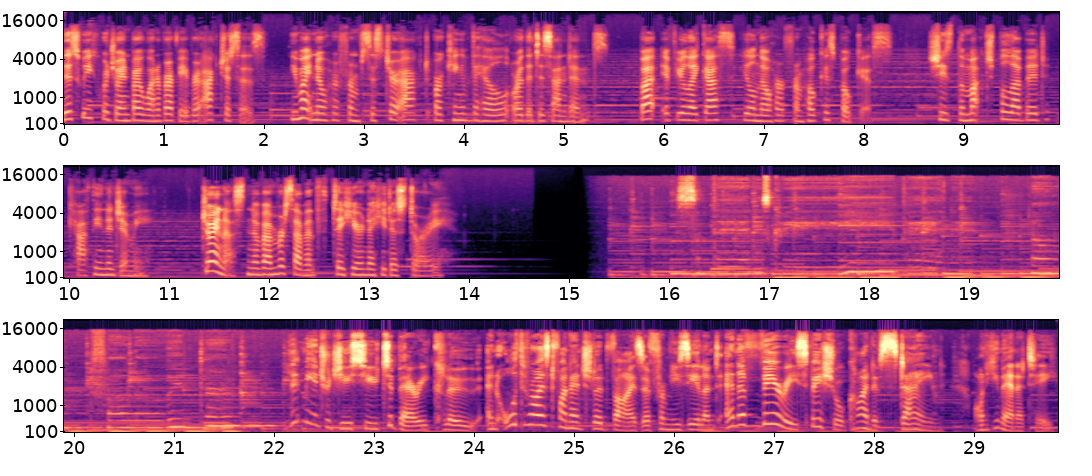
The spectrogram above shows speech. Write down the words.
This week, we're joined by one of our favorite actresses. You might know her from Sister Act or King of the Hill or The Descendants. But if you're like us, you'll know her from Hocus Pocus. She's the much beloved Kathy Najimy. Join us November 7th to hear Nahita's story. Something is creeping. Don't follow it down. Let me introduce you to Barry Kloogh, an authorised financial advisor from New Zealand and a very special kind of stain on humanity.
